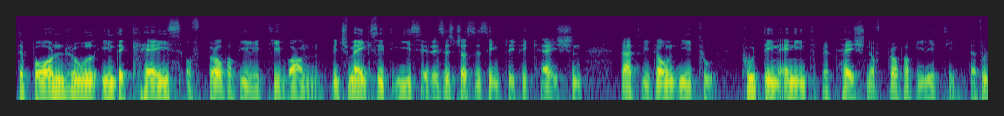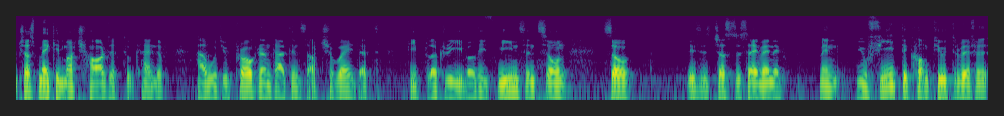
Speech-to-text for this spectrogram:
the Born rule in the case of probability 1, which makes it easier. This is just a simplification that we don't need to put in any interpretation of probability. That would just make it much harder to kind of, how would you program that in such a way that people agree what it means and so on. So this is just to say when, a, when you feed the computer with a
